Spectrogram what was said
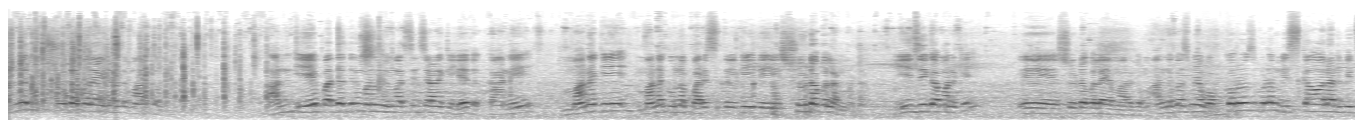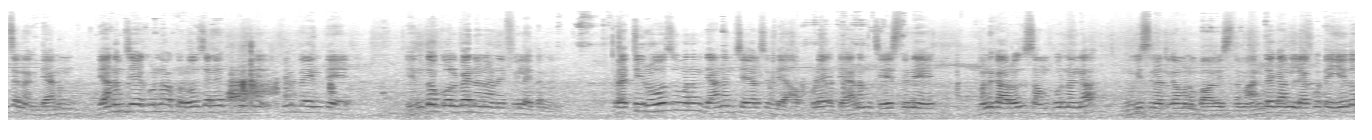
అందరికీ సూటబుల్ అయ్యేటువంటి మార్గం. అన్ ఏ పద్ధతిని మనం విమర్శించడానికి లేదు. కానీ మనకి మనకున్న పరిస్థితులకి ఇది సూటబుల్ అనమాట ఈజీగా మనకి సూటబుల్ అయ్యే మార్గం. అందుకోసమే ఒక్క రోజు కూడా మిస్ కావాలనిపించాను నాకు. ధ్యానం ధ్యానం చేయకుండా ఒక రోజు అనేది పూర్తి పూర్తయితే ఎంతో కోల్పోయినాను అనే ఫీల్ అవుతాను నేను. ప్రతిరోజు మనం ధ్యానం చేయాల్సిందే. అప్పుడే ధ్యానం చేస్తేనే మనకు ఆ రోజు సంపూర్ణంగా ముగిసినట్లుగా మనం భావిస్తాం. అంతేకాని లేకపోతే ఏదో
